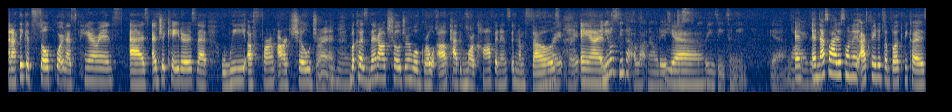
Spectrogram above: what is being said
And I think it's so important as parents, as educators, that we affirm our children mm-hmm. because then our children will grow up having more confidence in themselves. Right, right. And, And you don't see that a lot nowadays, Yeah. which is crazy to me. Yeah, no, and, I and that's why I just wanted I created the book because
